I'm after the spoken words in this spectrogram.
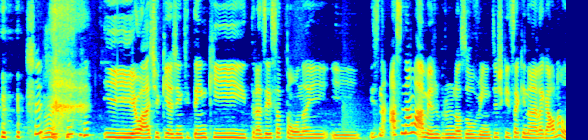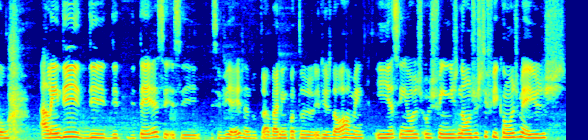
e eu acho que a gente tem que trazer isso à tona e, e ensina- assinalar mesmo para os nossos ouvintes que isso aqui não é legal, não. Além de, de, de, de ter esse, esse, esse viés, né, do trabalho enquanto eles dormem. E, assim, os, os fins não justificam os meios,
